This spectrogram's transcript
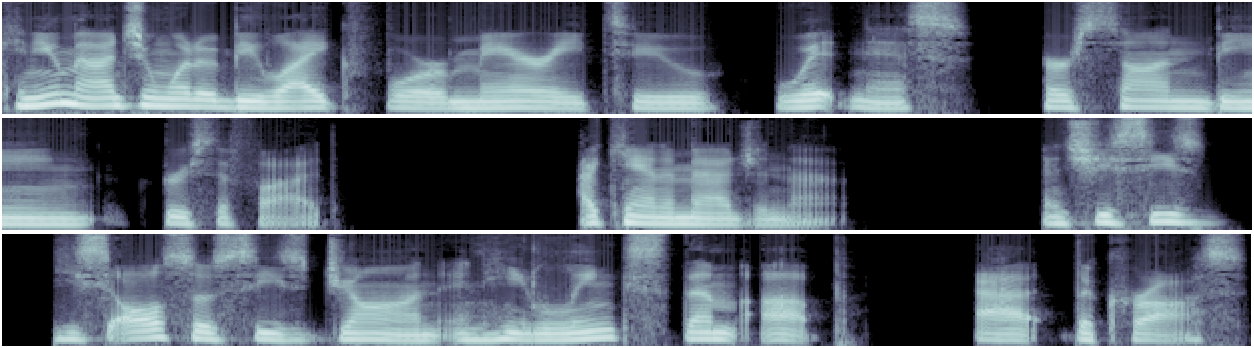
Can you imagine what it would be like for Mary to witness her son being crucified? I can't imagine that. And she sees, he also sees John, and he links them up at the cross.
